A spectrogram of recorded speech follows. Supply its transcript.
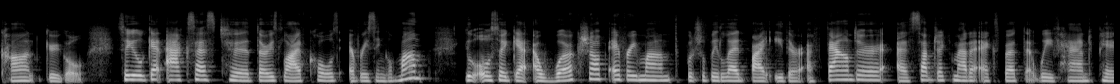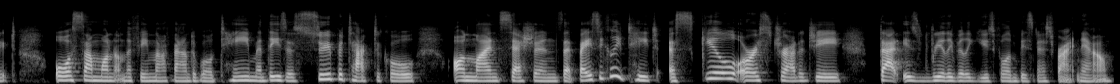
can't Google. So you'll get access to those live calls every single month. You'll also get a workshop every month, which will be led by either a founder, a subject matter expert that we've handpicked, or someone on the Female Founder World team. And these are super tactical online sessions that basically teach a skill or a strategy that is really, really useful in business right now.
